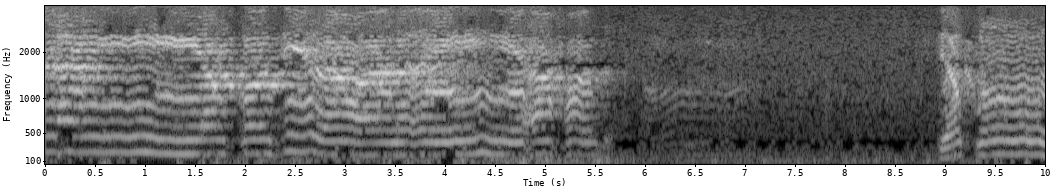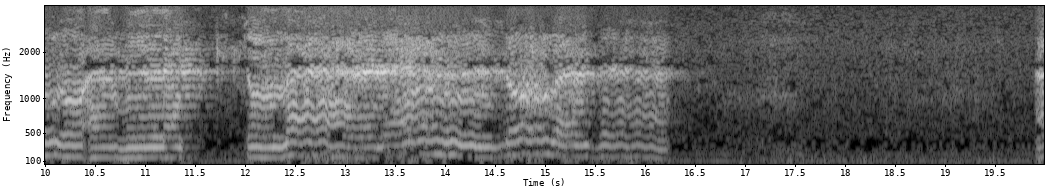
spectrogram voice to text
لن يقدر عليه أحد؟ يقول أهلكت مالا لبدا.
